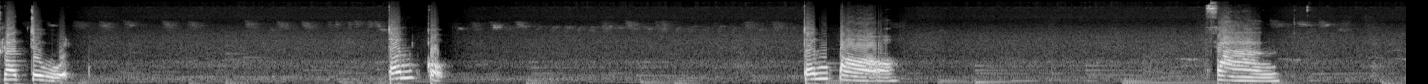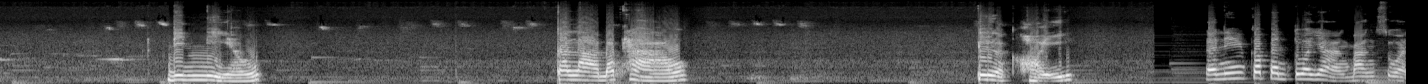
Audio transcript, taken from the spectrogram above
กระจูด ต้นกบ ต้นปอ ฟาง ดินเหนียวกะลามะพร้าว เปลือกหอย และนี่ก็เป็นตัวอย่างบางส่วน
